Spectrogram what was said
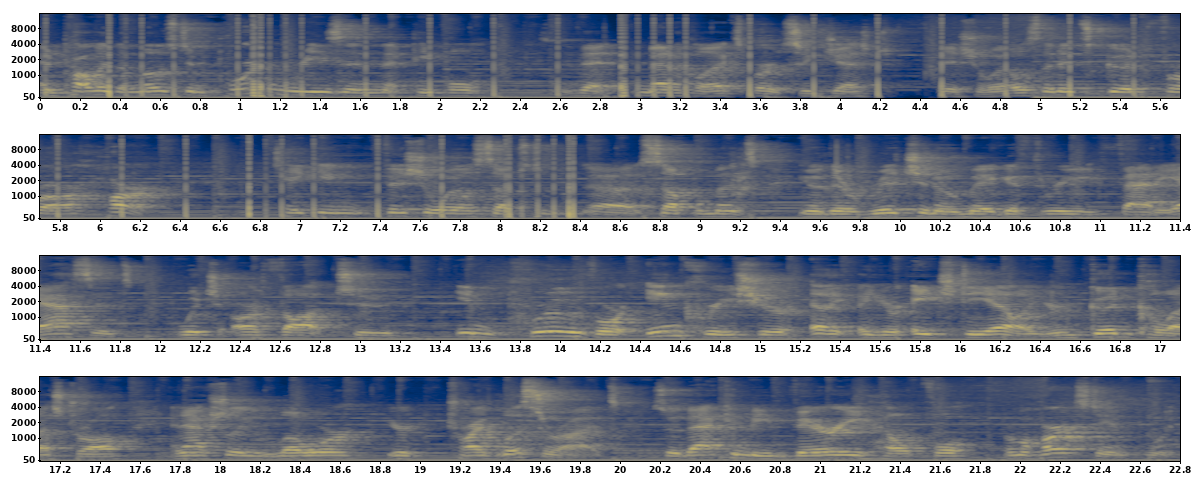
and probably the most important reason that people that medical experts suggest fish oils that it's good for our heart. Taking fish oil uh, supplements, you know, they're rich in omega-3 fatty acids, which are thought to improve or increase your, uh, your HDL, your good cholesterol, and actually lower your triglycerides. So that can be very helpful from a heart standpoint.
